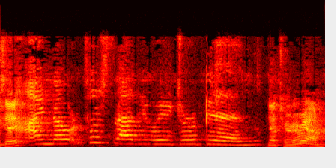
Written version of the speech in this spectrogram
You say? I know to Sally Ranger again. Now turn around.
